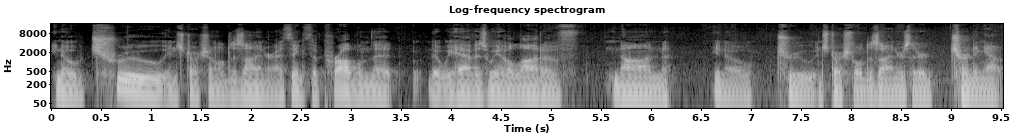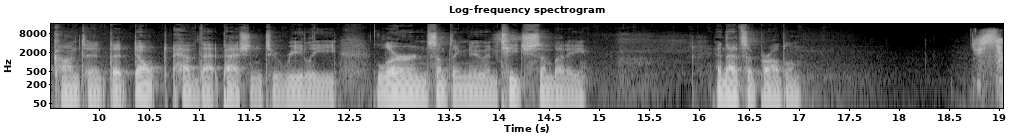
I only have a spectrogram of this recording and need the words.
you know true instructional designer. I think the problem that that we have is we have a lot of non you know true instructional designers that are churning out content that don't have that passion to really learn something new and teach somebody, and that's a problem. You're so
